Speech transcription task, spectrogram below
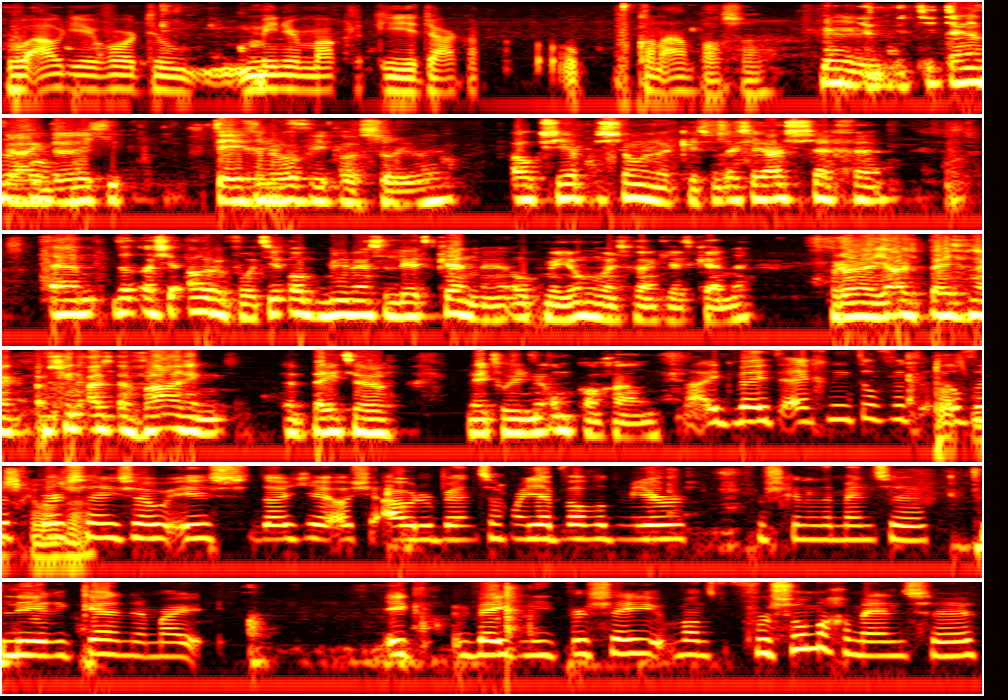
hoe ouder je wordt, hoe minder makkelijk je je daar kan, op kan aanpassen. Hmm. Ik denk dat Ja, het ik denk dat je tegenover je... Oh, sorry hoor. ook zeer persoonlijk is. Want ik zou juist zeggen ehm, dat als je ouder wordt, je ook meer mensen leert kennen, ook meer jonge mensen leert kennen, waardoor je juist beter, vanuit- misschien uit ervaring beter weet hoe je ermee om kan gaan. Nou, ik weet echt niet of het, Dat of het per se zo is dat je als je ouder bent, zeg maar, je hebt wel wat meer verschillende mensen leren kennen, maar ik weet niet per se, want voor sommige mensen,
